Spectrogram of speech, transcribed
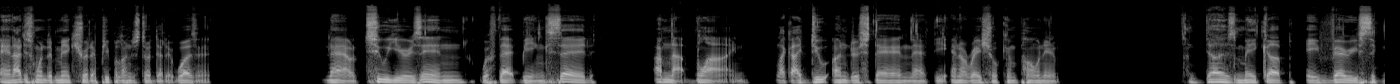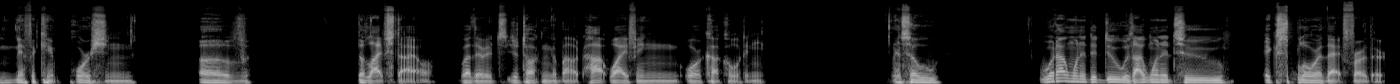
And I just wanted to make sure that people understood that it wasn't. Now, two years in, with that being said, I'm not blind like I do understand that the interracial component does make up a very significant portion of the lifestyle, whether it's you're talking about hot wifing or cuckolding. And so what I wanted to do was I wanted to explore that further.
